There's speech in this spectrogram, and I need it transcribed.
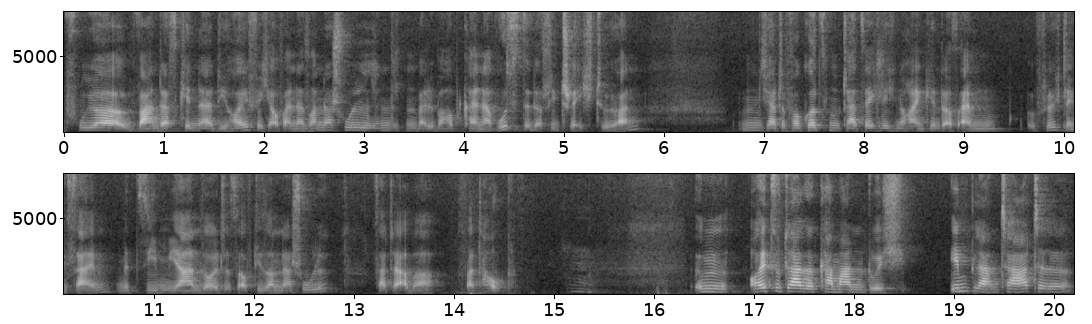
früher waren das Kinder, die häufig auf einer Sonderschule landeten, weil überhaupt keiner wusste, dass sie schlecht hören. Ich hatte vor kurzem tatsächlich noch ein Kind aus einem Flüchtlingsheim. Mit sieben Jahren sollte es auf die Sonderschule. Es hatte aber, es war taub. Mhm. Heutzutage kann man durch Implantate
